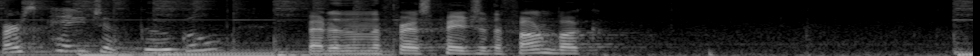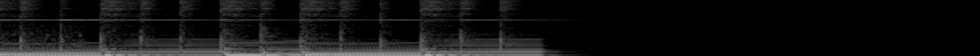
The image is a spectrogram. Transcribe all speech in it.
First page of Google? Better than the first page of the phone book.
